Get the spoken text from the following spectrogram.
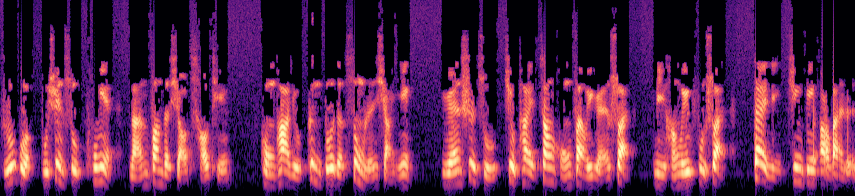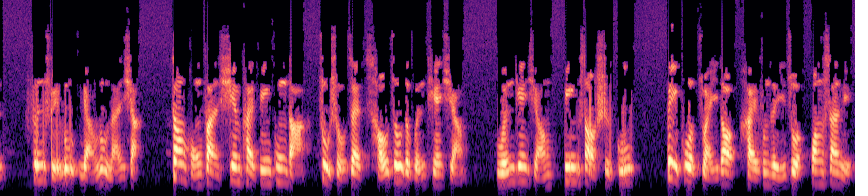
如果不迅速扑灭南方的小朝廷。恐怕有更多的宋人响应，元世祖就派张弘范为元帅，李恒为副帅，带领精兵二万人，分水路两路南下。张弘范先派兵攻打驻守在潮州的文天祥，文天祥兵少势孤，被迫转移到海丰的一座荒山里。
